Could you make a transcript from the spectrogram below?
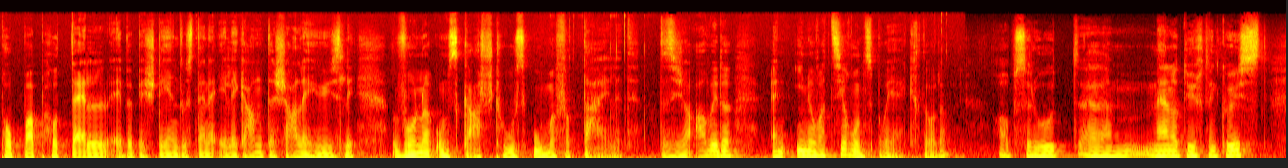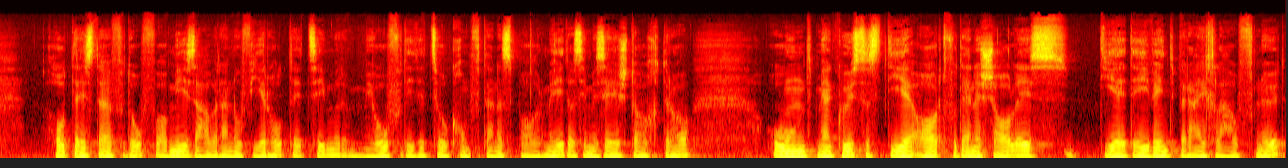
Pop-up-Hotel, eben bestehend aus diesen eleganten Schalehäuschen, die er ums Gasthaus herum verteilt. Das ist ja auch wieder ein Innovationsprojekt, oder? Absolut. Ähm, wir haben natürlich dann gewusst, Hotels dürfen offen haben. Wir selber haben noch vier Hotelzimmer. Wir hoffen in der Zukunft dann ein paar mehr. Da sind wir sehr stark dran. Und wir haben gewusst, dass diese Art von diesen Chalets, die, der Eventbereich läuft nicht.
